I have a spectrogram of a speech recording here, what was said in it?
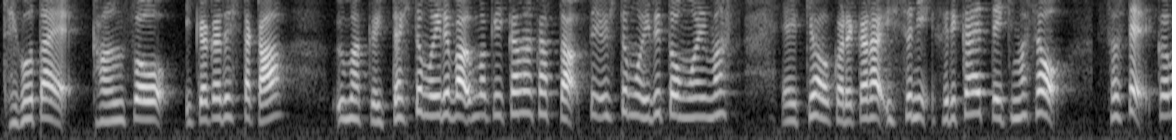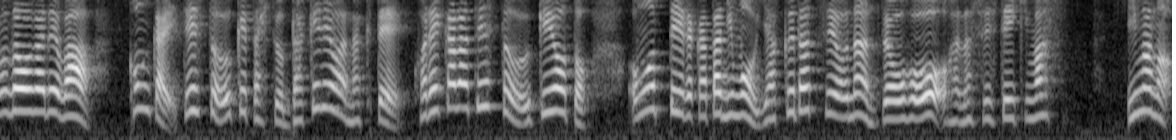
手応え、感想いかがでしたか？うまくいった人もいればうまくいかなかったっていう人もいると思います。えー、今日これから一緒に振り返っていきましょう。そしてこの動画では今回テストを受けた人だけではなくてこれからテストを受けようと思っている方にも役立つような情報をお話ししていきます。今の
